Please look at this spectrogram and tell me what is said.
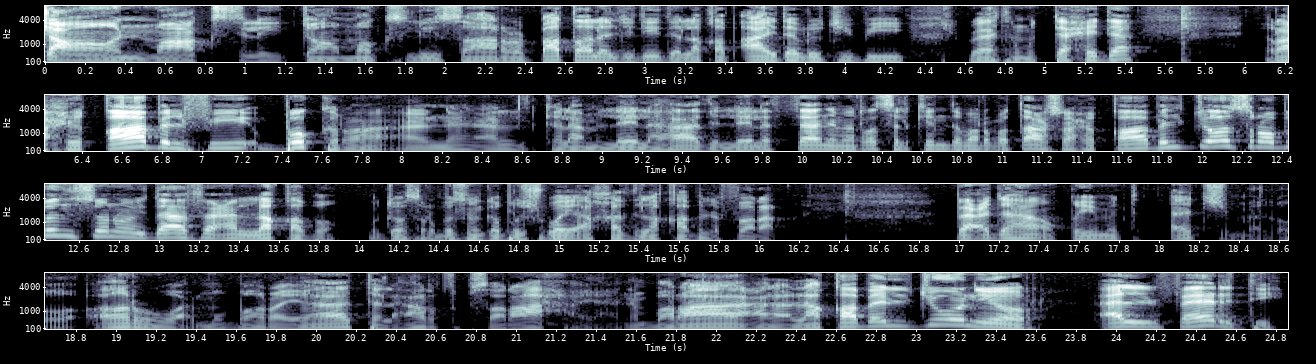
جون موكسلي. جون موكسلي صار البطل الجديد للقب IWGP الولايات المتحدة. راح يقابل في بكرة على الكلام الليلة هذه الليلة الثانية من Wrestle Kingdom 14 راح يقابل جوس روبنسون ويدافع عن لقبه. وجوس روبنسون قبل شوي أخذ لقب الفرق. بعدها أقيمت أجمل وأروع مباريات العرض بصراحة يعني مباراة على لقب الجونيور الفردي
